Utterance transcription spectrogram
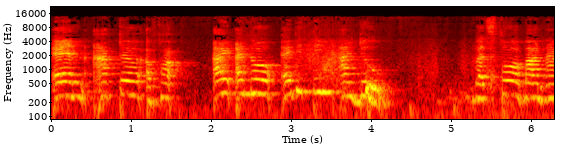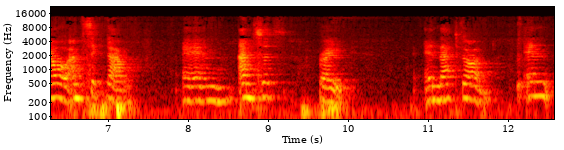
And after a fa- I, I know everything I do. But for about an hour, I'm sit down. And I'm just right and that's gone. And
